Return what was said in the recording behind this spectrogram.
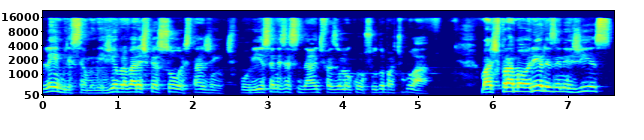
Lembre-se, é uma energia para várias pessoas, tá, gente? Por isso a necessidade de fazer uma consulta particular. Mas para a maioria das energias,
